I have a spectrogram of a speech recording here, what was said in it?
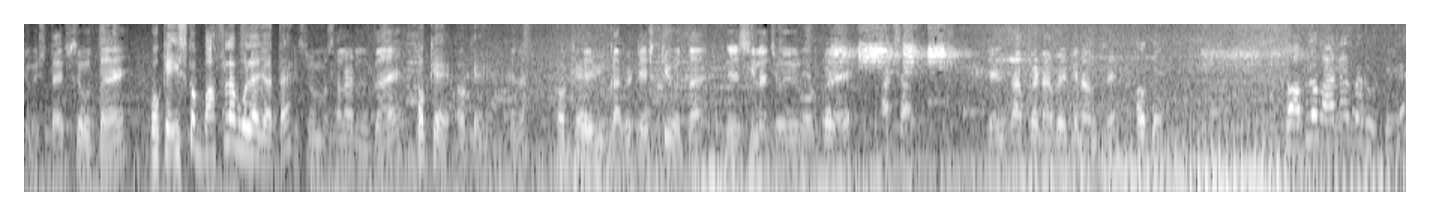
जो इस टाइप से होता है। ओके इसको बाफला बोला जाता है? इसमें मसाला डलता है। Okay okay. है ना? ओके। ये भी काफ़ी टेस्टी होता है। ये शिला चौधरी रोड पर है। अच्छा। जैन साहब के ढाबे के नाम से। ओके। तो आप लोग आना ज़रूर ठीक है?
